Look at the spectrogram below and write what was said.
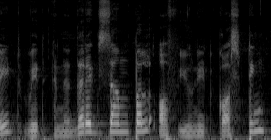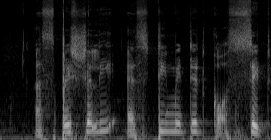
meet with another example of unit costing especially estimated cost sheet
